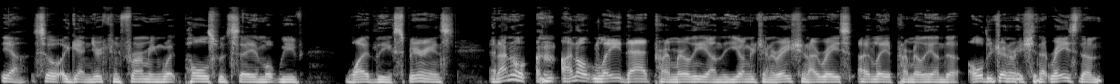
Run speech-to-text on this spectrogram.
Yeah. So again, you're confirming what polls would say and what we've widely experienced. And I don't, I don't lay that primarily on the younger generation. I raise, I lay it primarily on the older generation that raised them,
